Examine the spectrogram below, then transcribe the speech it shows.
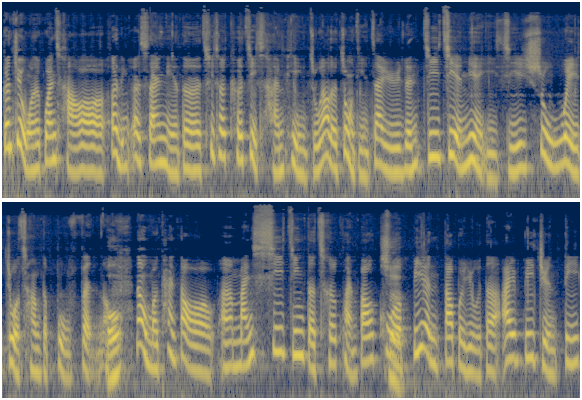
根据我的观察哦，二零二三年的汽车科技产品主要的重点在于人机界面以及数位座舱的部分哦。哦那我们看到哦，呃，蛮。吸睛的车款包括 BMW 的 iVision D，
